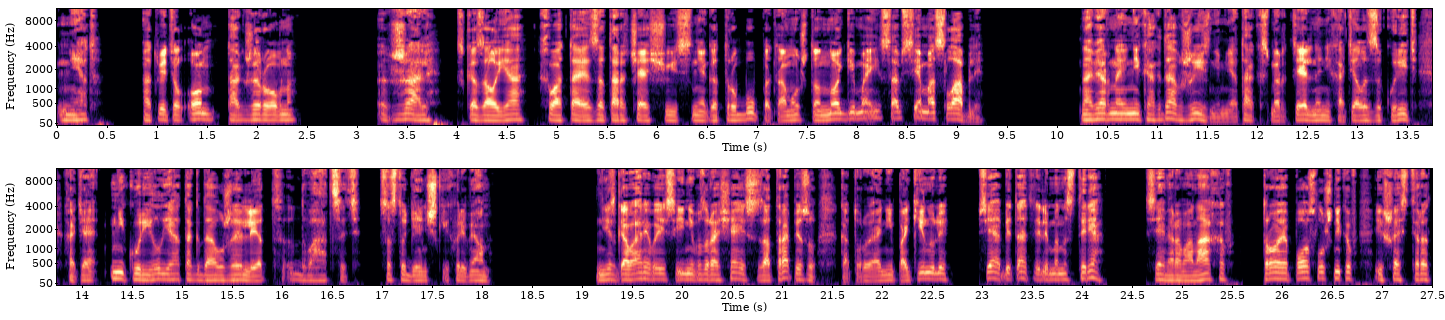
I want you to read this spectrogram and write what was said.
Нет, — ответил он так же ровно. «Жаль», — сказал я, хватая за торчащую из снега трубу, потому что ноги мои совсем ослабли. Наверное, никогда в жизни мне так смертельно не хотелось закурить, хотя не курил я тогда уже лет двадцать со студенческих времен. Не сговариваясь и не возвращаясь за трапезу, которую они покинули, все обитатели монастыря, семеро монахов, трое послушников и шестеро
